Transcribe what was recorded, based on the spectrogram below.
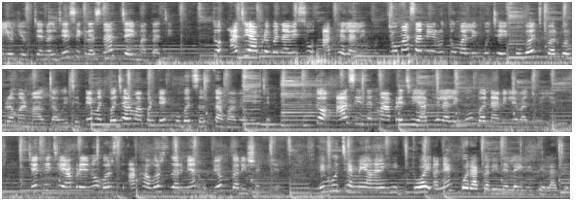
માય યુટ્યુબ ચેનલ જય શ્રી કૃષ્ણ, જય માતાજી. તો આજે આપણે બનાવીશું આથેલા લીંબુ. ચોમાસાની ઋતુમાં લીંબુ છે એ ખૂબ જ ભરપૂર પ્રમાણમાં આવતા હોય છે. તેમજ બજારમાં પણ તે ખૂબ જ સસ્તા ભાવે હોય છે. તો આ સિઝનમાં આપણે છે આથેલા લીંબુ બનાવી લેવા જોઈએ. જેથી છે આપણે એનો વર્ષ, આખા વર્ષ દરમિયાન ઉપયોગ કરી શકીએ. લીંબુ છે મેં અહીં ધોઈ અને કોરા કરીને લઈ લીધેલા છે.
